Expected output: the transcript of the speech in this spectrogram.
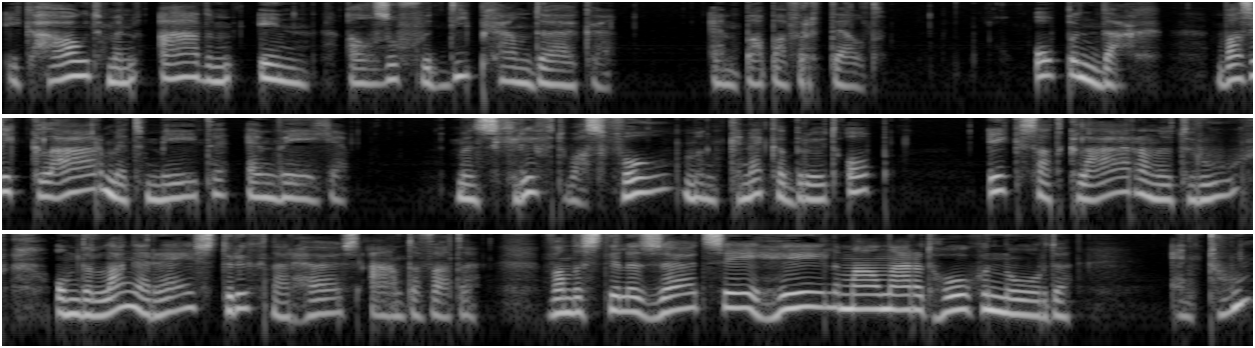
Ik houd mijn adem in, alsof we diep gaan duiken. En papa vertelt. Op een dag was ik klaar met meten en wegen. Mijn schrift was vol, mijn knekkenbreud op. Ik zat klaar aan het roer om de lange reis terug naar huis aan te vatten, van de stille Zuidzee helemaal naar het hoge noorden. En toen?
